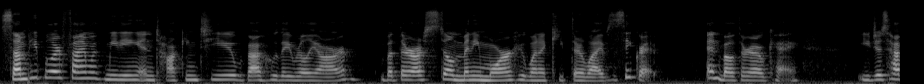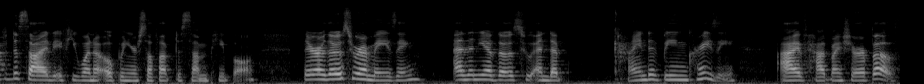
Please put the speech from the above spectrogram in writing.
Some people are fine with meeting and talking to you about who they really are, but there are still many more who want to keep their lives a secret. And both are okay. You just have to decide if you want to open yourself up to some people. There are those who are amazing, and then you have those who end up kind of being crazy. I've had my share of both.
